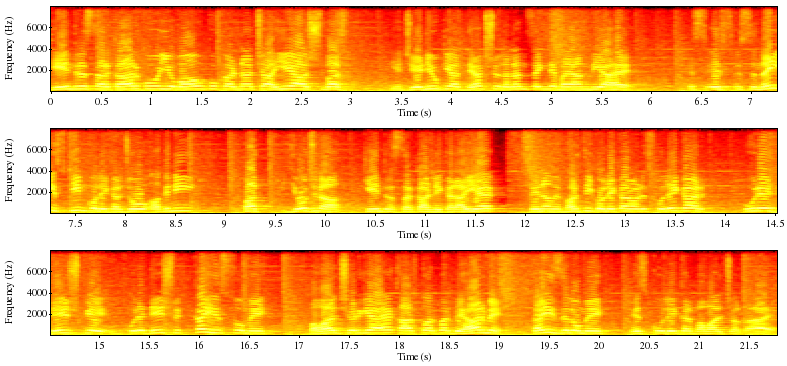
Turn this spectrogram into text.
केंद्र सरकार को युवाओं को करना चाहिए आश्वस्त। ये जेडीयू के अध्यक्ष ललन सिंह ने बयान दिया है। इस इस, इस नई स्कीम को लेकर जो अग्नि पथ योजना केंद्र सरकार लेकर आई है सेना में भर्ती को लेकर और इसको लेकर पूरे देश के पूरे देश के कई हिस्सों में बवाल छिड़ गया है, खासतौर पर बिहार में। कई जिलों में इसको लेकर बवाल चल रहा है।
